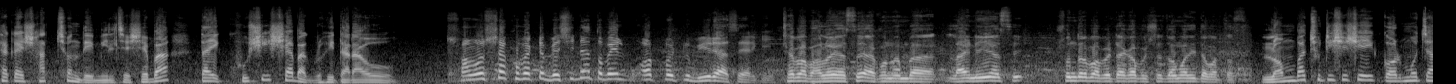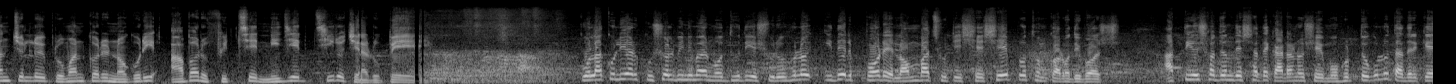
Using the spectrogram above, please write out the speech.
থাকায় স্বাচ্ছন্দ্যে মিলছে সেবা তাই খুশি সেবা গ্রহীতারাও। সমস্যা খুব একটা বেশি না তবে অল্প একটু ভিড় আছে আর কি। সেবা ভালোই আছে এখন আমরা লাইনেই আছি। সুন্দরভাবে টাকা পয়সা জমা দিতে পারতেছি। লম্বা ছুটি শেষে এই কর্মচাঞ্চল্যই প্রমাণ করে নগরী আবারও ফিরছে নিজের চিরচেনা রূপে। কোলাকুলি আর কুশল বিনিময়ের মধ্য দিয়ে শুরু হলো ঈদের পরে লম্বা ছুটি শেষে প্রথম কর্মদিবস। আত্মীয় স্বজনদের সাথে কাটানো সেই মুহূর্তগুলো তাদেরকে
